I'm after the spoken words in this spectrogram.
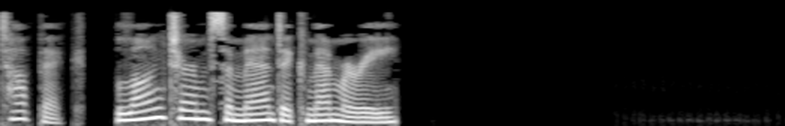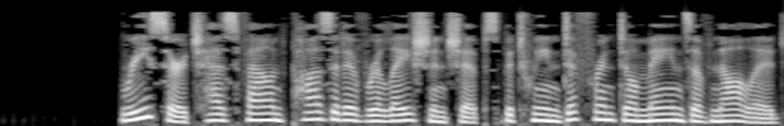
Topic. Long-term semantic memory Research has found positive relationships between different domains of knowledge,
